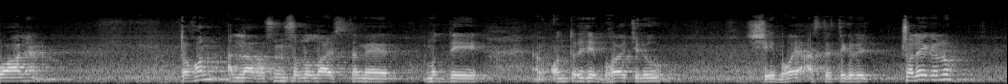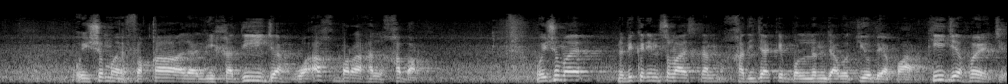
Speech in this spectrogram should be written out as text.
পরালেন। তখন আল্লাহ রসুল সাল্লাহ ইসলামের মধ্যে অন্তরে যে ভয় ছিল, সে ভয় আস্তে আস্তে করে চলে গেল। ওই সময় ফকাল আলী খাদিজা ও আখবরাহাল খাবার। ওই সময় নবী করিম সাল্লাহ ইসলাম খাদিজাকে বললেন, যাবতীয় ব্যাপার, কি যে হয়েছে?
